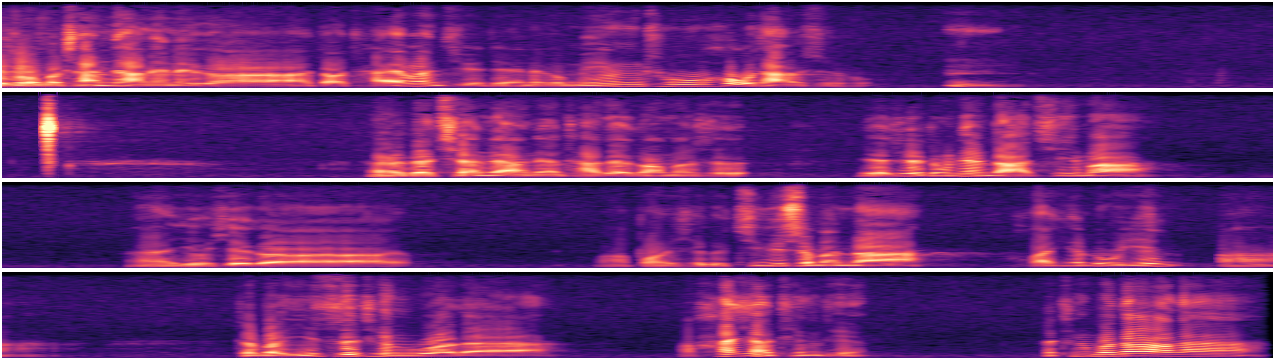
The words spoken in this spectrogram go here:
这是我们禅堂的那个到台湾去的那个明初后堂师傅，那个前两年他在广门寺，也是冬天打气嘛，啊，有些个啊，包一些个居士们呐，还些录音啊，这不一次听过了，还想听听，他听不到了，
